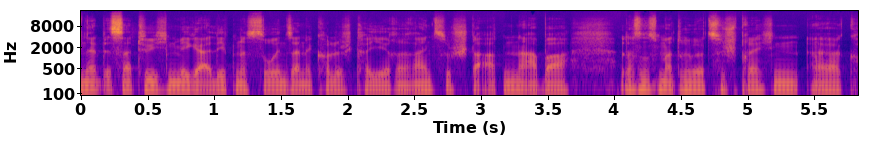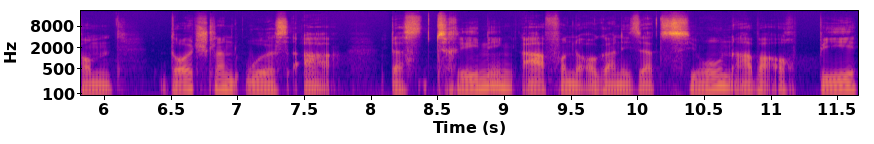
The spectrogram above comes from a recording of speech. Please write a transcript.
ne, das ist natürlich ein mega Erlebnis, so in seine College-Karriere reinzustarten, aber lass uns mal drüber zu sprechen äh, kommen. Deutschland, USA. Das Training A von der Organisation, aber auch B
